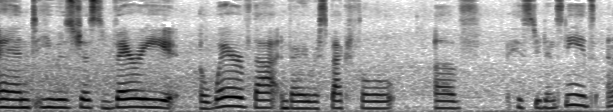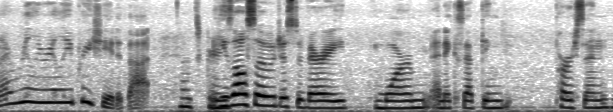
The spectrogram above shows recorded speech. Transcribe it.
and he was just very aware of that and very respectful of his students' needs, and I really, really appreciated that. That's great. He's also just a very warm and accepting person.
